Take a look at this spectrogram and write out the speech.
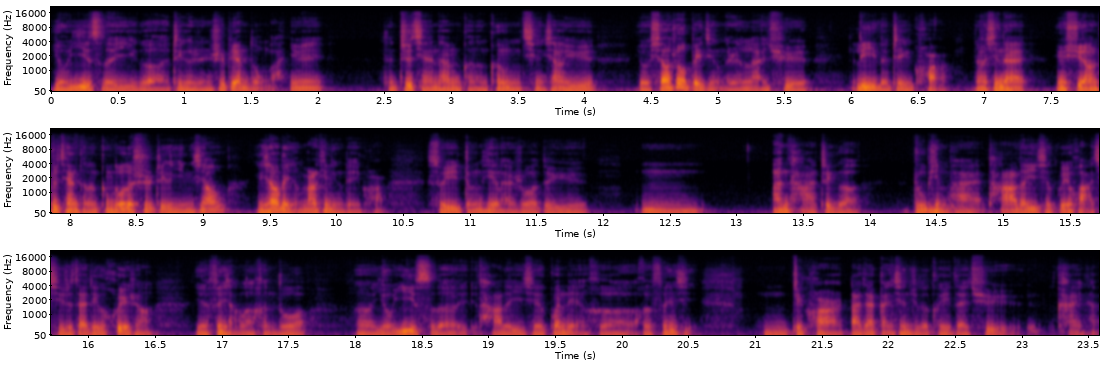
有意思的一个这个人事变动吧。因为之前他们可能更倾向于有销售背景的人来去立的这一块儿，然后现在因为徐阳之前可能更多的是这个营销、营销背景 marketing 这一块儿，所以整体来说，对于嗯安踏这个主品牌，它的一些规划，其实在这个会上也分享了很多呃有意思的他的一些观点和和分析。嗯，这块儿大家感兴趣的可以再去看一看。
